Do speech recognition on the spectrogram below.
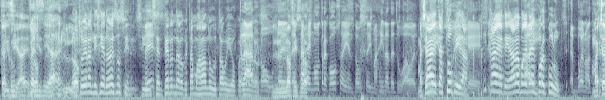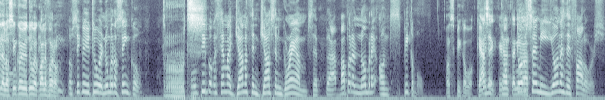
Felicidades. Felicidades. Lo- No estuvieran diciendo eso si, se enteran de lo que estamos hablando Gustavo y yo. pero Claro, anyways. no, ustedes is estás love. en otra cosa y entonces imagínate tú. Machete, estúpida. es que sí. Cállate, dale porque te den Ay, por el culo. Bueno, a ti te Machete, los cinco youtubers. ¿cuáles fueron? Los cinco youtubers, número 5. Un tipo que se llama Jonathan Johnson Graham. Se, va por el nombre Unspeakable. Unspeakable. ¿Qué hace? Tiene ¿Qué contenido 14 hace? millones de followers.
